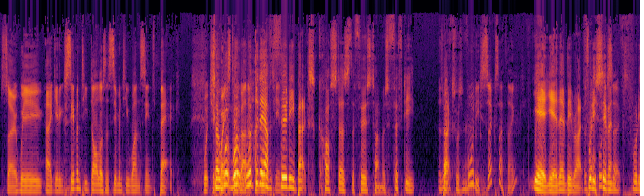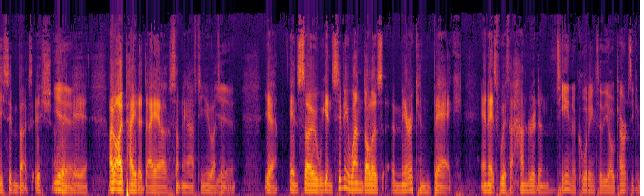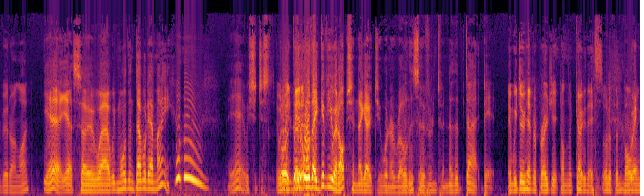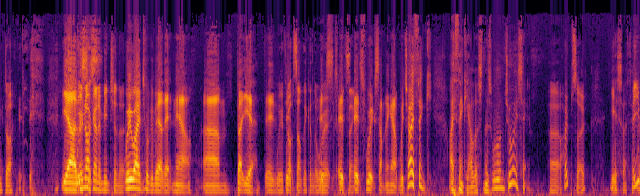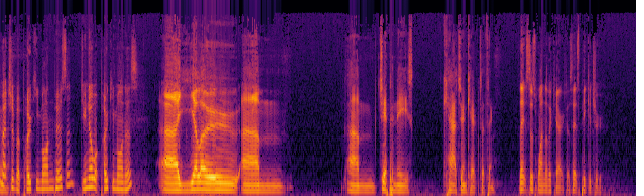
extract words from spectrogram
So we are getting $70.71 back, which So, equates what, to what, about what did our thirty bucks cost us the first time? It was fifty bucks, wasn't it? 46, I think. Yeah, yeah, that'd be right. Is 47, 47 bucks ish. Yeah. think. yeah, yeah. I, I paid a day or something after you. I think. Yeah, and so we're getting seventy one dollars American back, and that's worth a hundred and 10 according to the old currency converter online. Yeah, yeah. So uh, we more than doubled our money. Woohoo! Yeah, we should just. Or, been better. or they give you an option. They go, "Do you want to roll this over into another diet bet?" And we do have a project on the go that's sort of involving diet. Yeah, We're this not is- going to mention it. We won't talk about that now. Um, but yeah, they- We've they- got something in the works. It's we it's, think. it's worked something up, which I think I think our listeners will enjoy. Sam, uh, I hope so. yes, I think. Are you they much of a Pokemon person? Do you know what Pokemon is? Uh, yellow um, um, Japanese cartoon character thing? That's just one of the characters. That's Pikachu.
